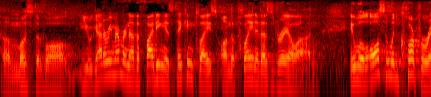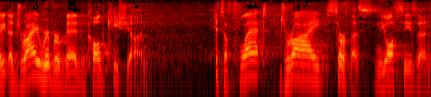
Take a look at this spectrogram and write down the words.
uh, most of all. You've got to remember now the fighting is taking place on the plain of Esdraelon. It will also incorporate a dry riverbed called Kishon. It's a flat, dry surface in the off season.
